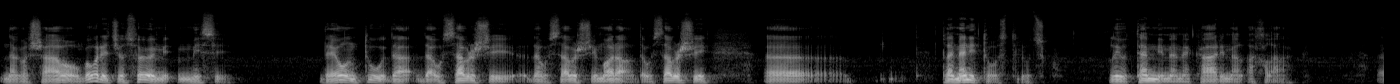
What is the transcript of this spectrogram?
naglašavao, govoreći o svojoj misiji, da je on tu da, da, usavrši, da usavrši moral, da usavrši uh, plemenitost ljudsku, li u temi me mekarim el ahlak. Uh,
